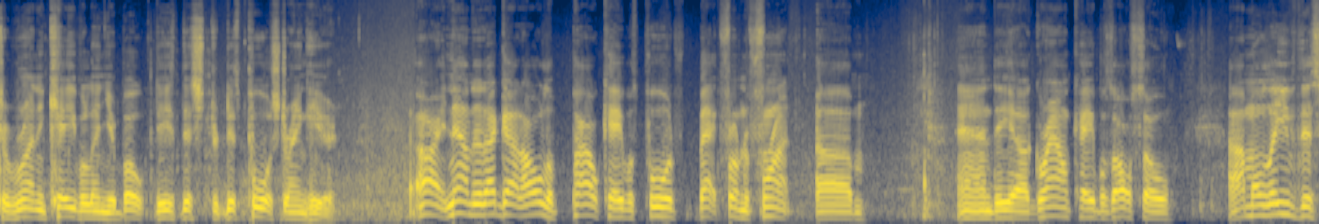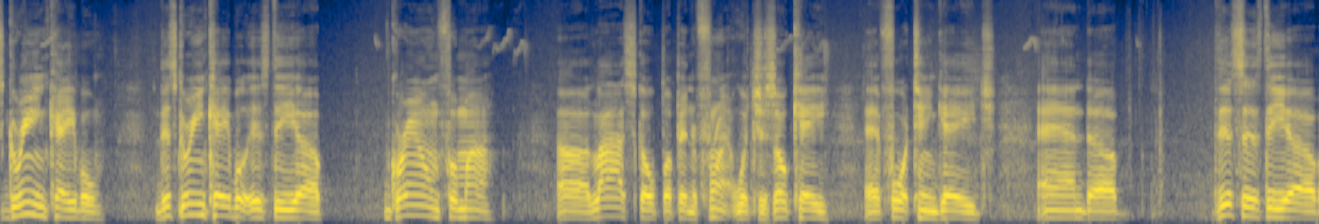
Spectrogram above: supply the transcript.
to running cable in your boat, this, this, this pull string here. All right, now that I got all the power cables pulled back from the front, um, and the uh, ground cables also, I'm going to leave this green cable. This green cable is the uh, ground for my uh, live scope up in the front, which is okay at 14 gauge. And uh, this is the uh,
